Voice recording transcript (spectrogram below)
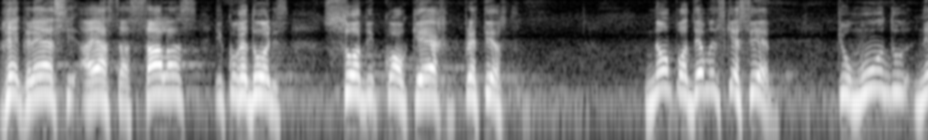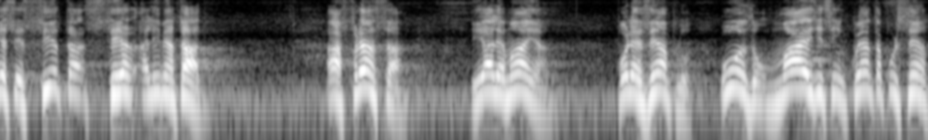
regresse a estas salas e corredores sob qualquer pretexto. Não podemos esquecer que o mundo necessita ser alimentado. A França e a Alemanha, por exemplo, usam mais de 50%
